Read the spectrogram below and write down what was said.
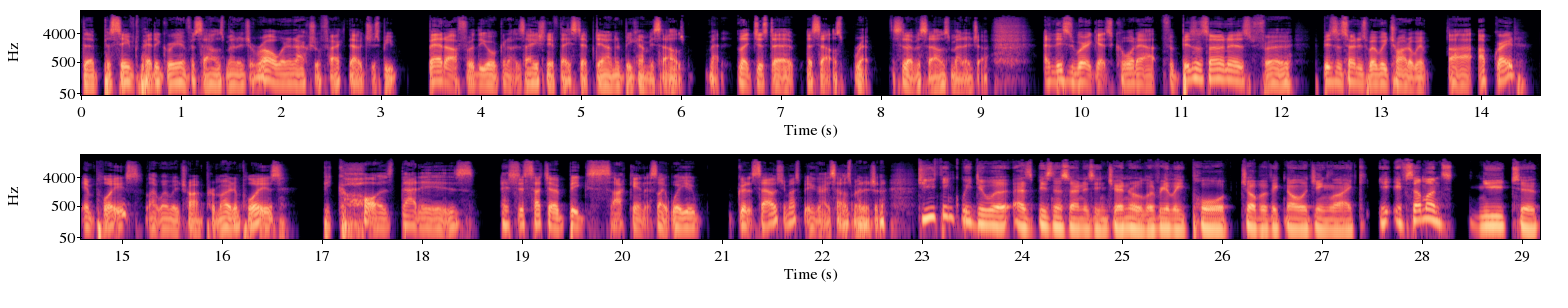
the perceived pedigree of a sales manager role. When in actual fact, that would just be better for the organization if they step down and become a sales man, like just a, a sales rep instead of a sales manager. And this is where it gets caught out for business owners, for business owners when we try to uh, upgrade employees, like when we try and promote employees, because that is, it's just such a big suck in. It's like, well, you're good at sales, you must be a great sales manager. Do you think we do, a, as business owners in general, a really poor job of acknowledging, like, if someone's new to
